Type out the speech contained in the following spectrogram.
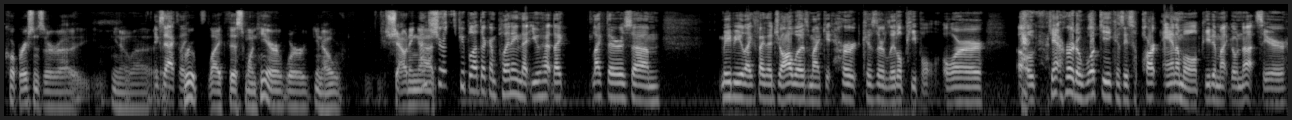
corporations or uh, you know, uh, Exactly. groups like this one here were, you know, shouting I'm at. sure there's people out there complaining that you had like like there's um maybe like the fact that Jawas might get hurt because they're little people, or oh can't hurt a Wookiee because he's a part animal. PETA might go nuts here.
